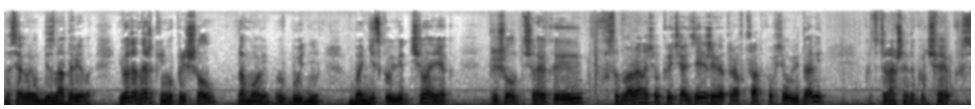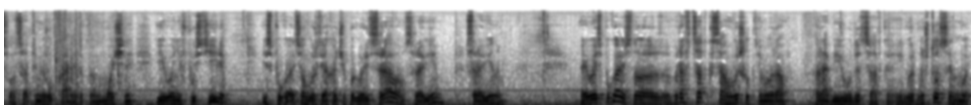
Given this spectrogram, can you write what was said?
но всегда говорил без надрыва. И вот однажды к нему пришел домой в будни бандитского вида человек, пришел человек и со двора начал кричать, здесь живет Цатков, все увидали, какой-то страшный такой человек с волосатыми руками, такой мощный, и его не впустили, испугались, он говорит, я хочу поговорить с Равом, с Равим, с Равином, а его испугались, но Рав Цатка сам вышел к нему, Рав, Раби Иуда Цатка, и говорит, ну что, сын мой,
